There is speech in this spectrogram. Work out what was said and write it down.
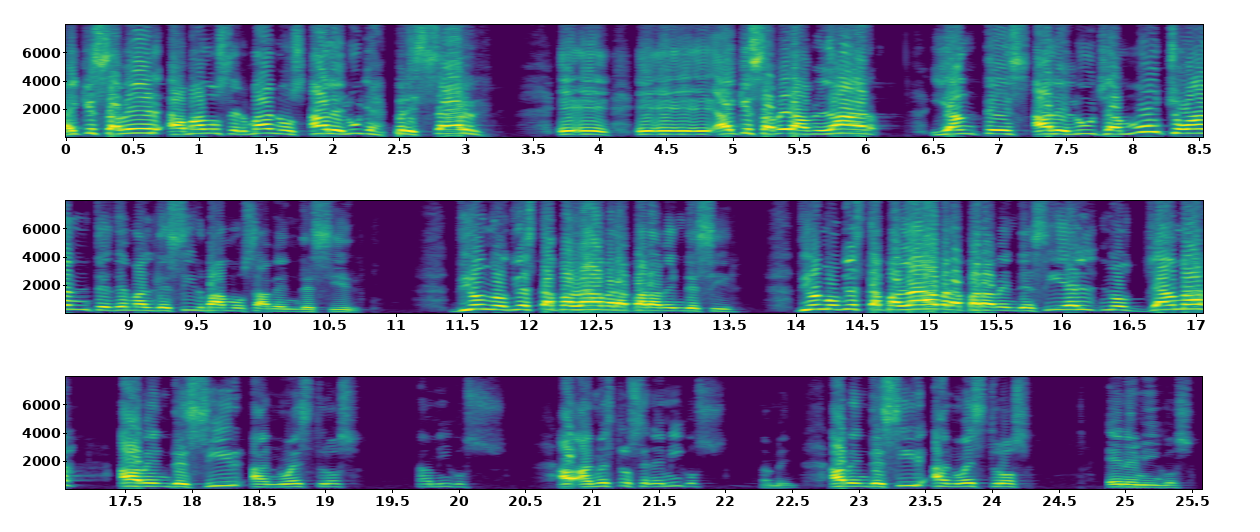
Hay que saber, amados hermanos, aleluya, expresar. Eh, eh, eh, hay que saber hablar. Y antes, aleluya, mucho antes de maldecir, vamos a bendecir. Dios nos dio esta palabra para bendecir. Dios nos dio esta palabra para bendecir. Él nos llama a bendecir a nuestros amigos, a, nuestros enemigos. Amén. A bendecir a nuestros enemigos.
